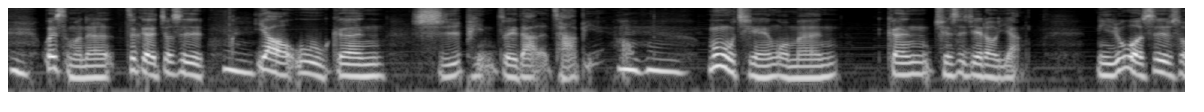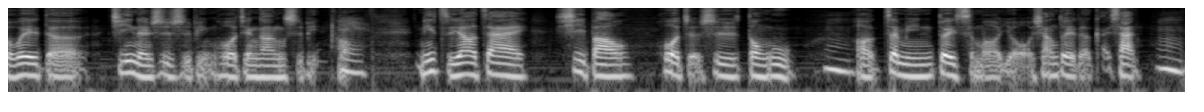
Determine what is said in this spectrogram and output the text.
嗯，为什么呢？这个就是药物跟食品最大的差别。目前我们跟全世界都一样，你如果是所谓的机能式食品或健康食品，对，你只要在细胞或者是动物，嗯，哦，证明对什么有相对的改善，嗯。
